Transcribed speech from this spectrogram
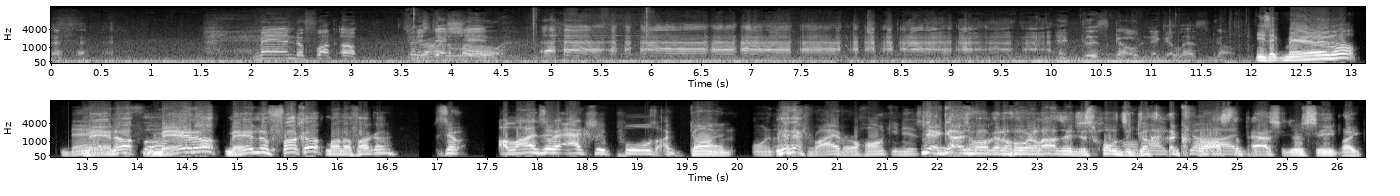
Man the fuck up. Finish that shit. Let's go, nigga. Let's go. He's like, man up, man, Man up, fuck man up, man the fuck up, motherfucker. So Alonzo actually pulls a gun on a driver honking his. Yeah, horn. guys honking a horn. Alonzo just holds Oh a gun across God. the passenger seat. Like,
